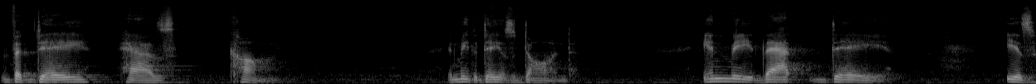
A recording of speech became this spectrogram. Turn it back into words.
the day has come. In me, the day has dawned. In me, that day is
